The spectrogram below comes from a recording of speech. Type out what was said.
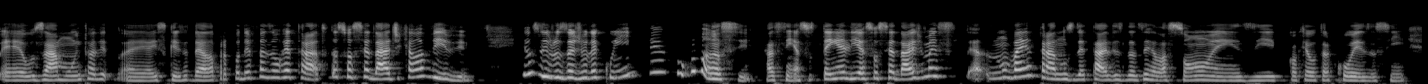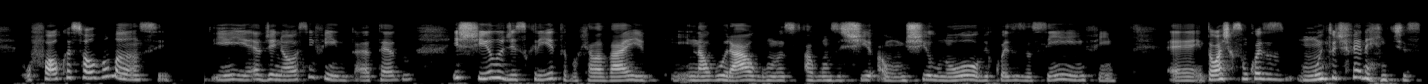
é, usar muito a, é, a escrita dela para poder fazer um retrato da sociedade que ela vive. E os livros da Julia Quinn é um romance. Assim, tem ali a sociedade, mas é, não vai entrar nos detalhes das relações e qualquer outra coisa, assim. O foco é só o romance. E a Jane Austen, enfim, até do estilo de escrita, porque ela vai inaugurar algumas, alguns esti um estilo novo e coisas assim, enfim. É, então acho que são coisas muito diferentes.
